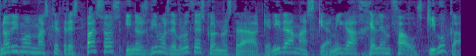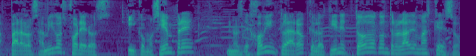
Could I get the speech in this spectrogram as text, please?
No dimos más que tres pasos y nos dimos de bruces con nuestra querida más que amiga Helen Faust, Kibuka, para los amigos foreros. Y como siempre, nos dejó bien claro que lo tiene todo controlado y más que eso,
